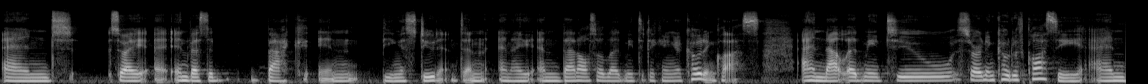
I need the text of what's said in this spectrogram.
And so I, I invested back in being a student and, and I and that also led me to taking a coding class and that led me to starting Kode with Klossy and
